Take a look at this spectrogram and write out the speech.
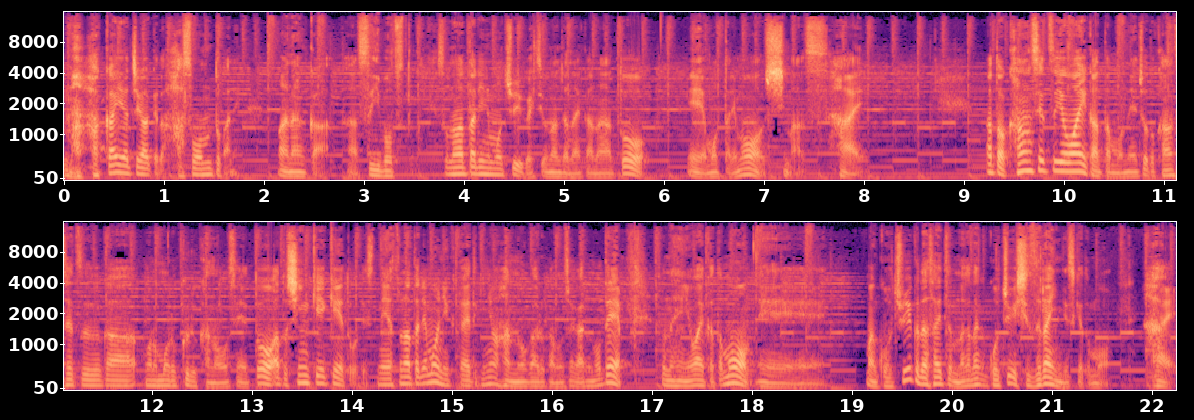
まあ、破壊は違うけど破損とかね、まあなんか水没とかね、そのあたりにも注意が必要なんじゃないかなと、え思ったりもします。はい。あとは関節弱い方もね、ちょっと関節がもろもろ来る可能性と、あと神経系統ですね。そのあたりも肉体的には反応がある可能性があるので、その辺弱い方も、えー、まあ、ご注意くださいってもなかなかご注意しづらいんですけども、はい。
